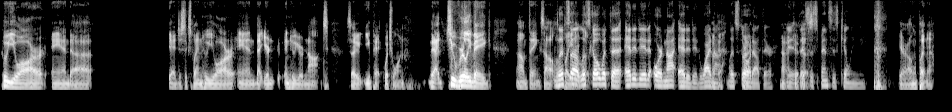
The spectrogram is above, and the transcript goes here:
who you are and uh, yeah, just explain who you are and that you're and who you're not. So you pick which one. Yeah, two really vague um, things. I'll, I'll Let's uh let's go with the edited or not edited. Why not? Okay. Let's throw All it out there. All right, here the goes. suspense is killing me. Here, I'm gonna play it now.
